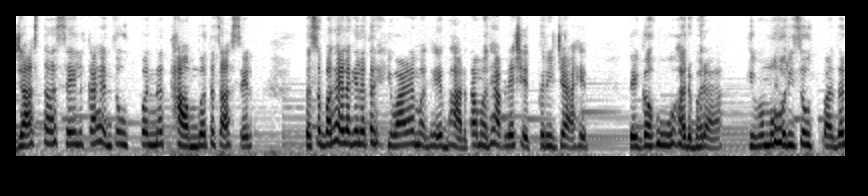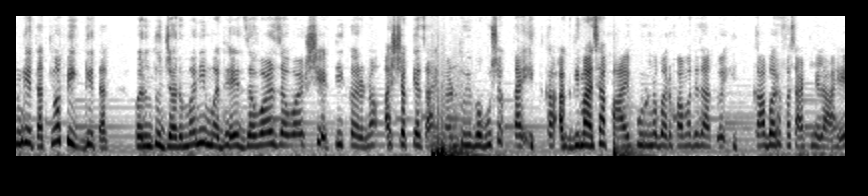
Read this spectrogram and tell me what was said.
जास्त असेल का ह्यांचं उत्पन्न थांबतच असेल? तसं बघायला गेलं तर हिवाळ्यामध्ये भारतामध्ये आपले शेतकरी जे आहेत ते गहू हरभरा किंवा मोहरीचं उत्पादन घेतात किंवा पीक घेतात परंतु जर्मनीमध्ये जवळजवळ शेती करणं अशक्यच आहे. कारण तुम्ही बघू शकता इतका अगदी माझा पाय पूर्ण बर्फामध्ये जातोय इतका बर्फ साठलेला आहे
